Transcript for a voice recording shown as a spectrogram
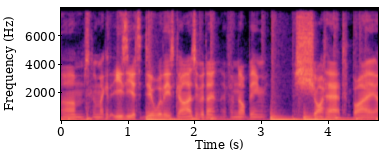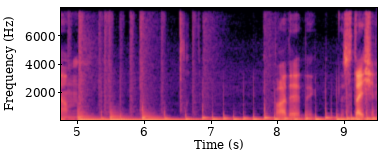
Um, it's going to make it easier to deal with these guys if I don't, if I'm not being shot at by um, by the, the, the station.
